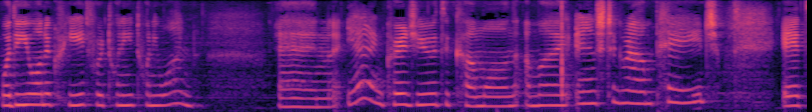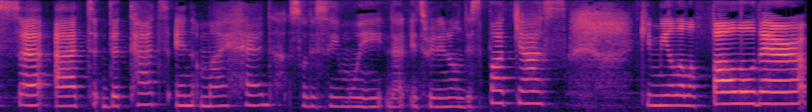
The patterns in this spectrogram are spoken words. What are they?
what do you want to create for 2021 And yeah, I encourage you to come on my Instagram page. It's uh, at the tats in my head, so the same way that it's written on this podcast. Give me a little follow there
